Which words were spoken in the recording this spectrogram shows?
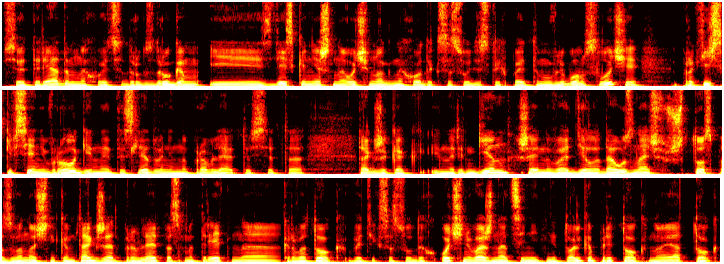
все это рядом находится друг с другом. И здесь, конечно, очень много находок сосудистых, поэтому в любом случае практически все неврологи на это исследование направляют. То есть это так же, как и на рентген шейного отдела, да, узнать, что с позвоночником, также отправляют посмотреть на кровоток в этих сосудах. Очень важно оценить не только приток, но и отток.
